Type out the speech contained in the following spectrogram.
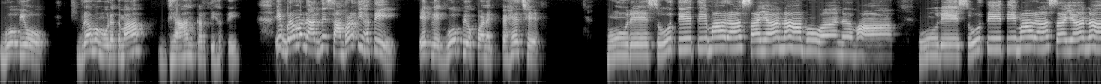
ગોપીઓ બ્રહ્મ મુહૂર્તમાં ધ્યાન કરતી હતી. એ બ્રહ્મનાદને સાંભળતી હતી એટલે ગોપીઓ પણ કહે છે, હું રે સુતી મારા સયાના ભુવનમાં, હું રે સુતી મારા સયાના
